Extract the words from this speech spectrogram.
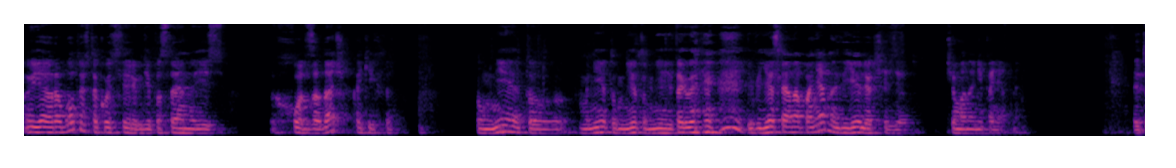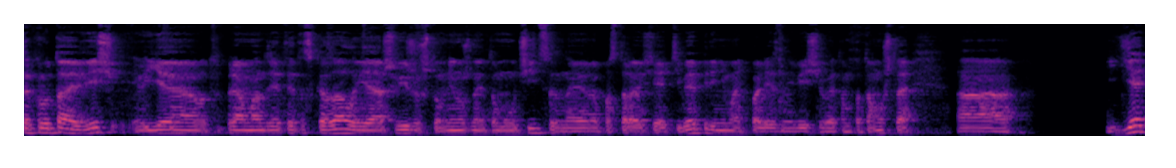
Ну, я работаю в такой сфере, где постоянно есть ход задач каких-то, то мне, то мне, то мне, то мне и так далее. И если она понятна, ее легче делать, чем она непонятная. Это крутая вещь. Я вот прям, Андрей, ты это сказал, и я аж вижу, что мне нужно этому учиться. Наверное, постараюсь я от тебя перенимать полезные вещи в этом, потому что а, я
